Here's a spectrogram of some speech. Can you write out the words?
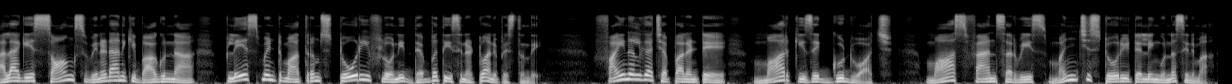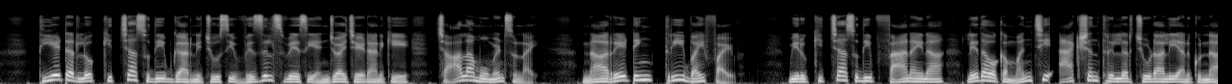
అలాగే సాంగ్స్ వినడానికి బాగున్నా ప్లేస్మెంట్ మాత్రం స్టోరీ ఫ్లోని దెబ్బతీసినట్టు అనిపిస్తుంది. ఫైనల్గా చెప్పాలంటే Mark is a good watch. Mass fan service మంచి స్టోరీ టెల్లింగ్ ఉన్న సినిమా. థియేటర్లో కిచ్చా సుదీప్ గారిని చూసి విజిల్స్ వేసి ఎంజాయ్ చేయడానికి చాలా మూమెంట్స్ ఉన్నాయి. నా రేటింగ్ త్రీ బై ఫైవ్. మీరు కిచ్చా సుదీప్ ఫ్యాన్ అయినా లేదా ఒక మంచి యాక్షన్ థ్రిల్లర్ చూడాలి అనుకున్నా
